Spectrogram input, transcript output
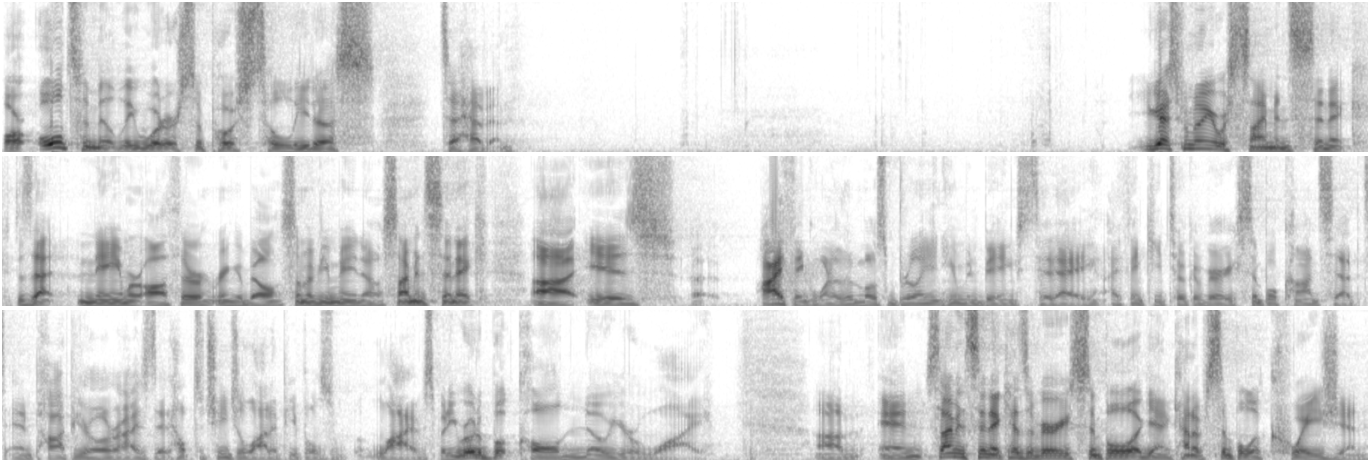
are ultimately what are supposed to lead us to heaven. You guys familiar with Simon Sinek? Does that name or author ring a bell? Some of you may know. Simon Sinek uh, is, uh, I think, one of the most brilliant human beings today. I think he took a very simple concept and popularized it, helped to change a lot of people's lives. But he wrote a book called Know Your Why. Um, and Simon Sinek has a very simple, again, kind of simple equation.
